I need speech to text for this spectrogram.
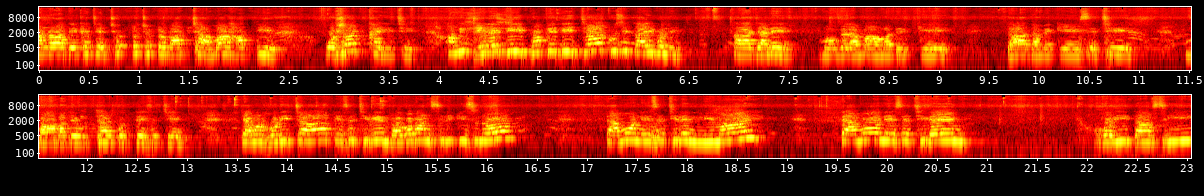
আপনারা দেখেছেন, ছোট্ট ছোট্ট বাচ্চা আমার হাত দিয়ে প্রসাদ খাইয়েছে। আমি ঠেলে দিই, বকে দিই, যা খুশি তাই বলি। তারা জানে, মঙ্গলা মা আমাদের কে? দামে কে এসেছে? মা আমাদের উদ্ধার করতে এসেছেন। যেমন হরিচাঁদ এসেছিলেন ভগবান শ্রীকৃষ্ণ, তেমন এসেছিলেন নিমাই, তেমন এসেছিলেন হরিদাসী,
